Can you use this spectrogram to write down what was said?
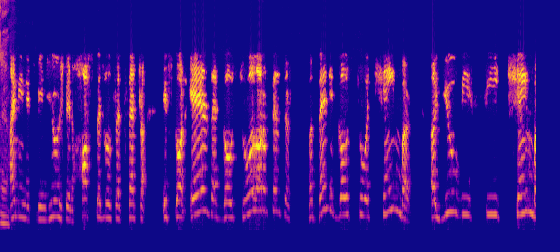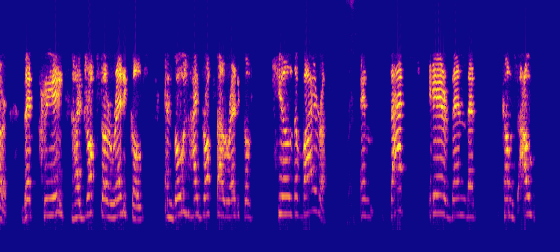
Yeah. I mean, it's been used in hospitals, etc. It's got air that goes through a lot of filters, but then it goes through a chamber, a UVC chamber that creates hydroxyl radicals, and those hydroxyl radicals kill the virus. Right. And that air then that comes out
